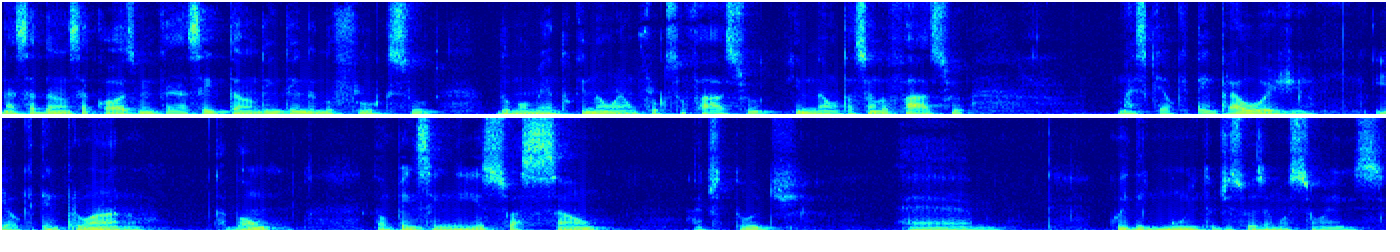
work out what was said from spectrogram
nessa dança cósmica, aceitando e entendendo o fluxo do momento, que não é um fluxo fácil, que não está sendo fácil, mas que é o que tem para hoje e é o que tem para o ano, tá bom? Então pensem nisso, ação atitude, é, cuidem muito de suas emoções,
